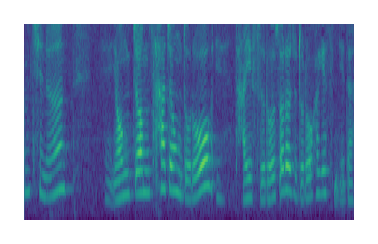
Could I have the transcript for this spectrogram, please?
참치는 0.4 정도로 예, 다이스로 썰어주도록 하겠습니다.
